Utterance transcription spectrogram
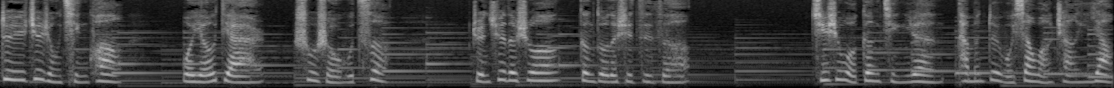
对于这种情况，我有点儿束手无策，准确的说，更多的是自责。其实我更情愿他们对我像往常一样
